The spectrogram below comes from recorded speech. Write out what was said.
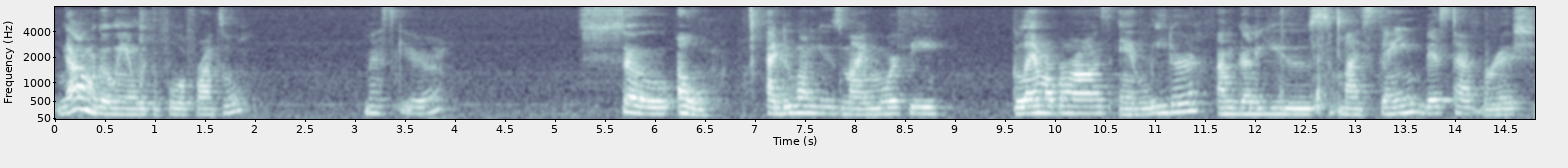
Now I'm gonna go in with the full frontal mascara. So, oh, I do want to use my Morphe Glamour Bronze and Leader. I'm gonna use my same Bestop brush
